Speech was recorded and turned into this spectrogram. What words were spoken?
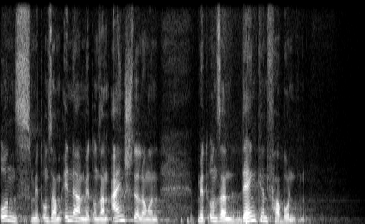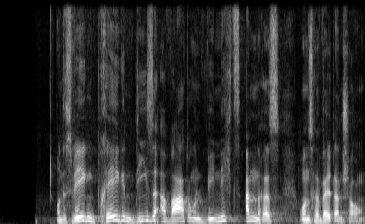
uns, mit unserem Innern, mit unseren Einstellungen, mit unserem Denken verbunden. Und deswegen prägen diese Erwartungen wie nichts anderes unsere Weltanschauung.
